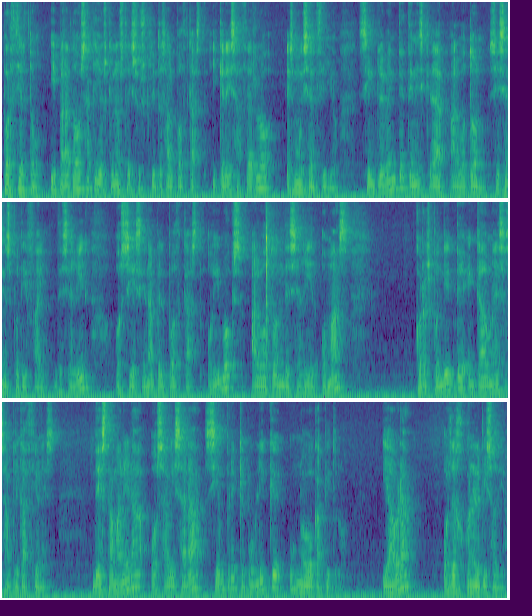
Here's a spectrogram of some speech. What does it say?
Por cierto, y para todos aquellos que no estáis suscritos al podcast y queréis hacerlo, es muy sencillo. Simplemente tenéis que dar al botón, si es en Spotify, de seguir, o si es en Apple Podcast o iVoox, al botón de seguir o más correspondiente en cada una de esas aplicaciones. De esta manera os avisará siempre que publique un nuevo capítulo. Y ahora os dejo con el episodio.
